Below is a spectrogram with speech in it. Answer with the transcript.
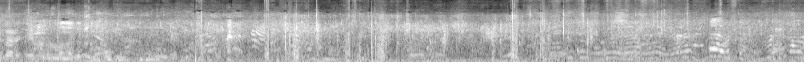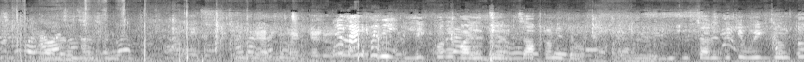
এবার এবার মনে লিক করে বাইরে দিয়ে চাপটা নিতে পারছে চারিদিকে উইক জোন তো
